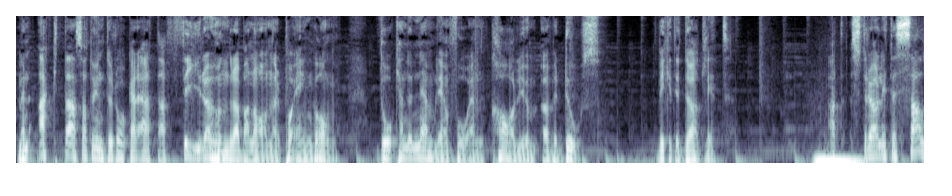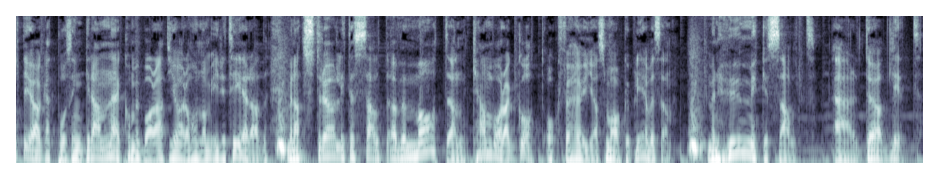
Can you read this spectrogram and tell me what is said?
Men akta så att du inte råkar äta 400 bananer på en gång. Då kan du nämligen få en kaliumöverdos, vilket är dödligt. Strö lite salt i ögat på sin granne kommer bara att göra honom irriterad men att strö lite salt över maten kan vara gott och förhöja smakupplevelsen. Men hur mycket salt är dödligt?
